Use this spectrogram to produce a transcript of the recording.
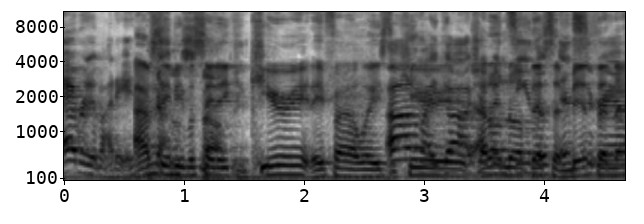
everybody. I've no. seen people say they Stop can cure it. They find ways to Oh cure my gosh! I don't know if that's a those myth or not.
